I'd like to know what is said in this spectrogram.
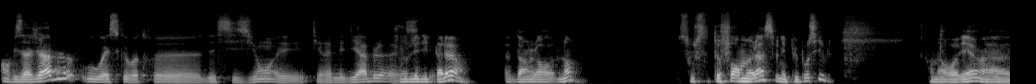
envisageable ou est-ce que votre euh, décision est irrémédiable? Je vous l'ai dit tout à l'heure. Dans leur... Non. Sous cette forme-là, ce n'est plus possible. On en revient à,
